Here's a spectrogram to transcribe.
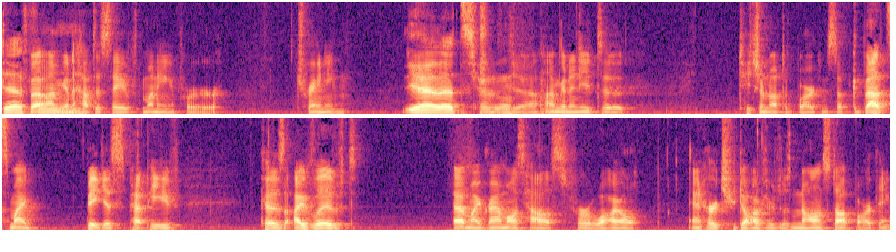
Definitely. But I'm gonna have to save money for training. Yeah, that's true. yeah, I'm gonna need to teach him not to bark and stuff. 'Cause That's my biggest pet peeve. Because I've lived at my grandma's house for a while, and her two dogs are just nonstop barking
